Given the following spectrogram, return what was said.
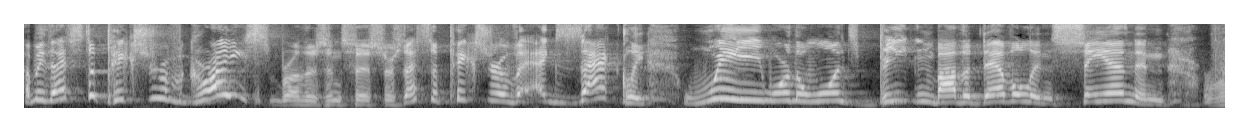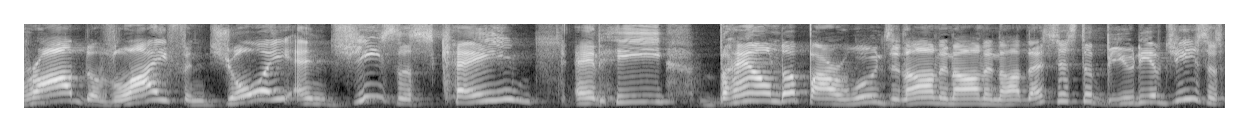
I mean, that's the picture of grace, brothers and sisters. That's the picture of exactly we were the ones beaten by the devil in sin and robbed of life and joy, and Jesus came and he bound up our wounds and on and on and on. That's just the beauty of Jesus.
